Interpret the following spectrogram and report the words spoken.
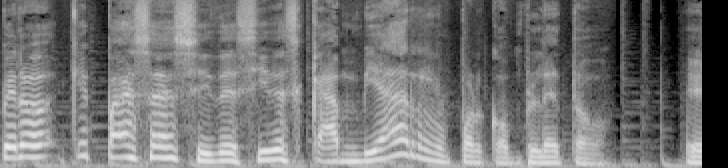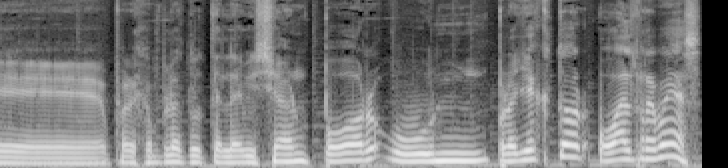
Pero, ¿qué pasa si decides cambiar por completo, eh, por ejemplo, tu televisión por un proyector o al revés?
